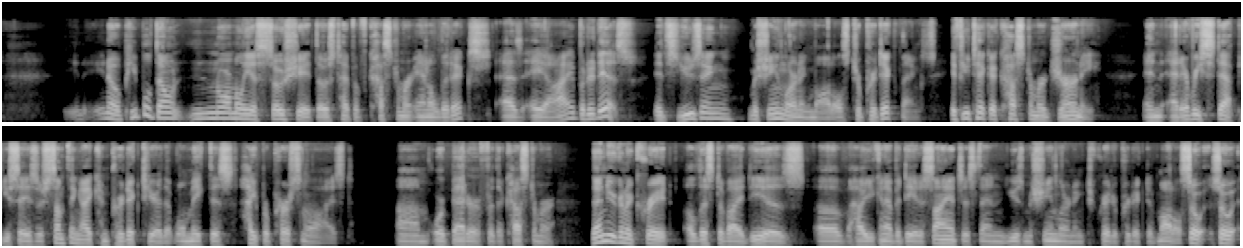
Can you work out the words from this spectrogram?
you know, people don't normally associate those type of customer analytics as AI, but it is. It's using machine learning models to predict things. If you take a customer journey and at every step you say, is there something I can predict here that will make this hyper personalized um, or better for the customer? Then you're going to create a list of ideas of how you can have a data scientist then use machine learning to create a predictive model. So, so uh,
